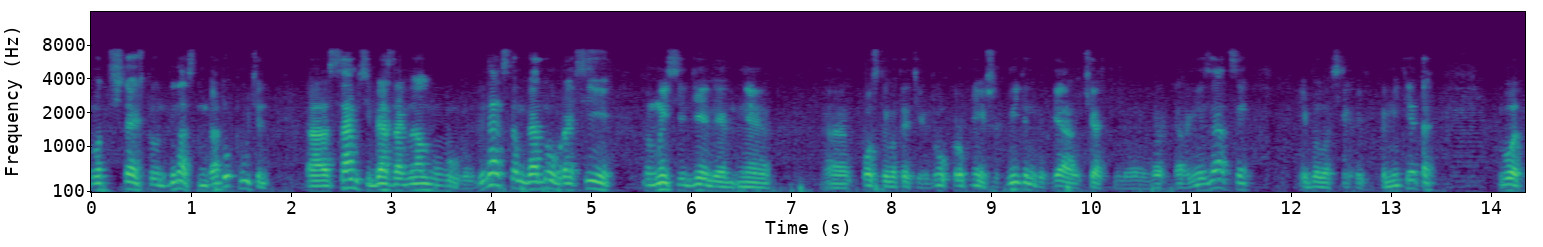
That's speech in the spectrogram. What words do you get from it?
вот считаю, что в 2012 году Путин э, сам себя загнал в угол. В 2012 году в России мы сидели э, э, после вот этих двух крупнейших митингов, я участвовал в организации и был во всех этих комитетах. Вот.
